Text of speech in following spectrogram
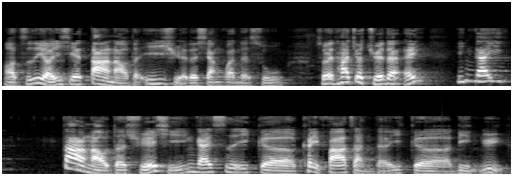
哦，只有一些大脑的医学的相关的书，所以他就觉得，哎，应该大脑的学习应该是一个可以发展的一个领域，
